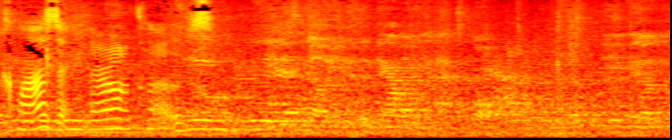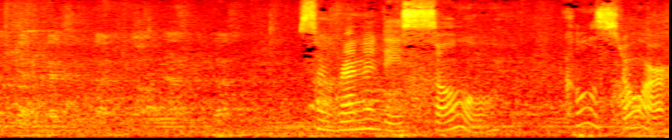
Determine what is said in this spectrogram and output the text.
Closet, they're all closed. Serenity Soul. Cool store.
